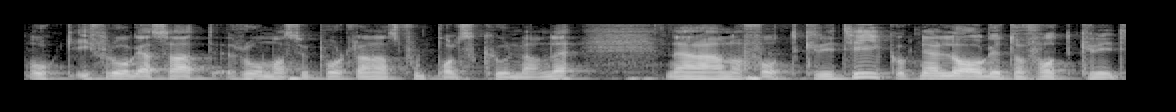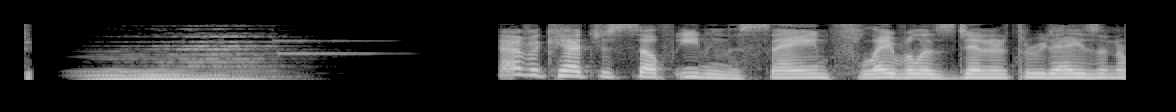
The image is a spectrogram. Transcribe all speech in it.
och ifrågasatt Roma-supportrarnas fotbollskunnande när han har fått kritik och när laget har fått kritik. Have catch yourself eating the same flavorless dinner three days in a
